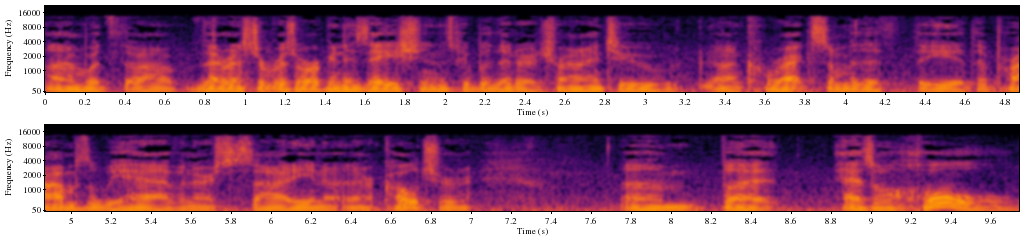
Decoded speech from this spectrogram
um, with uh, veteran service organizations, people that are trying to uh, correct some of the, the, the problems that we have in our society and in our culture. Um, but as a whole,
